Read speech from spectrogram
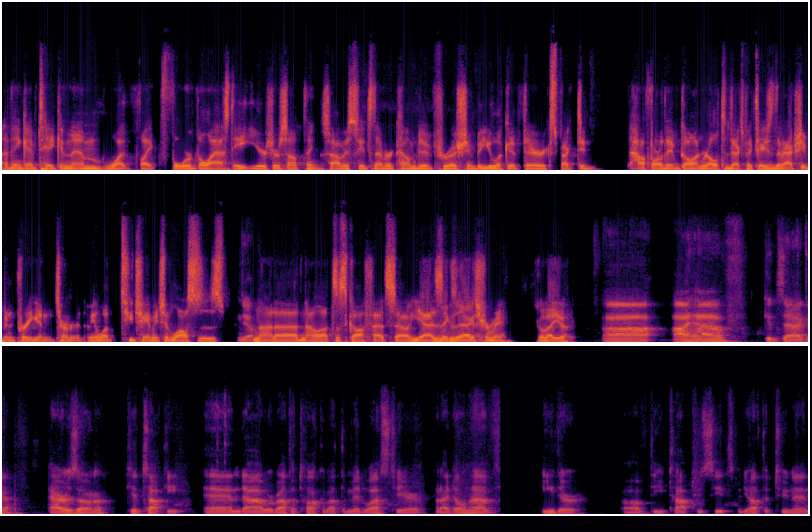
I think I've taken them what like four of the last eight years or something. So obviously it's never come to fruition. But you look at their expected how far they've gone relative to expectations. They've actually been pretty good in the tournament. I mean, what two championship losses? Yep. Not a not a lot to scoff at. So yeah, zigzags for me. What about you? Uh, I have Gonzaga, Arizona, Kentucky, and uh, we're about to talk about the Midwest here, but I don't have either of the top two seats. But you have to tune in.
